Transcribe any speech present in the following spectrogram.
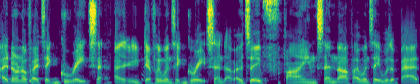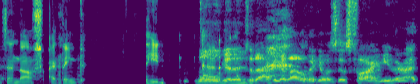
I don't know if I'd say great. Sen- I definitely wouldn't say great send off. I would say fine send off. I wouldn't say it was a bad send off. I think he. well, we'll get into that because I don't think it was just fine either. I,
